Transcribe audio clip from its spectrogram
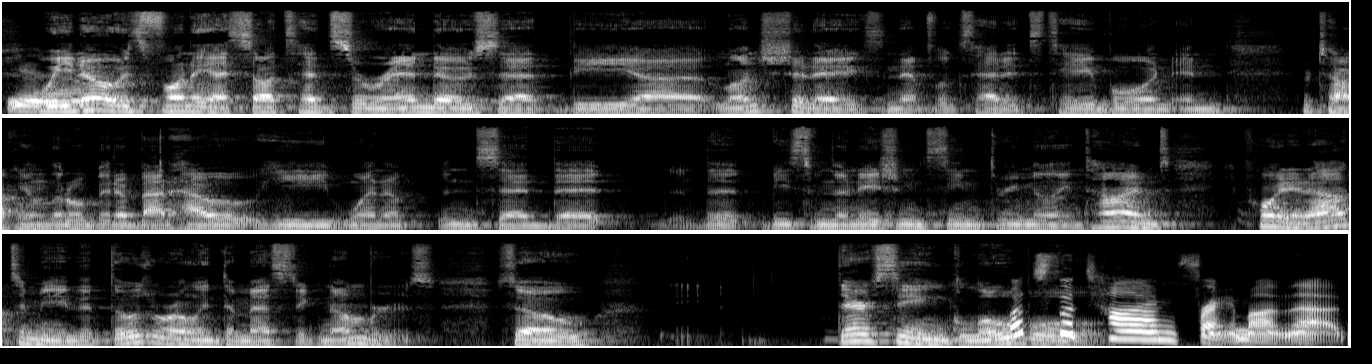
you well know? you know it's funny i saw ted sarandos at the uh, lunch today because netflix had its table and, and we're talking a little bit about how he went up and said that the beast of no nation seen three million times he pointed out to me that those were only domestic numbers so they're seeing global. What's the time frame on that?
